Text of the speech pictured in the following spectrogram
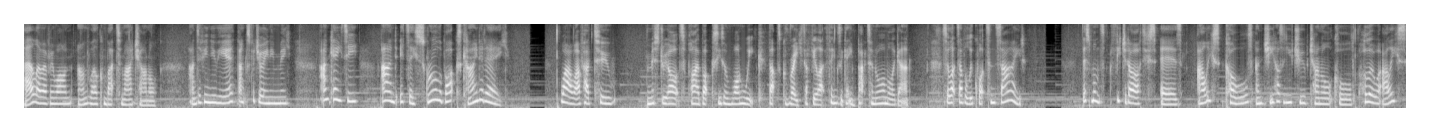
Hello everyone and welcome back to my channel. And if you're new here, thanks for joining me. I'm Katy and it's a Scrawlrbox kind of day. Wow, I've had two mystery art supply boxes in one week. That's great. I feel like things are getting back to normal again. So let's have a look what's inside. This month's featured artist is Alice Coles, and she has a YouTube channel called Hello Alice.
